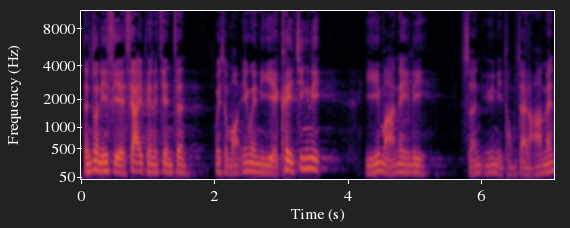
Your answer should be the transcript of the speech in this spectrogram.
等着你写下一篇的见证。为什么？因为你也可以经历以马内利，神与你同在了。阿门。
